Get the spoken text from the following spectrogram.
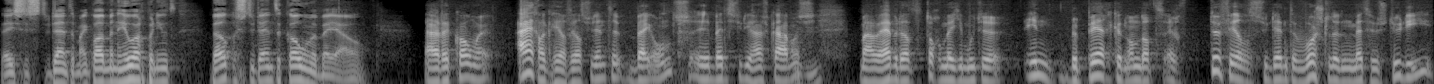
deze studenten. Maar ik ben heel erg benieuwd, welke studenten komen bij jou? Nou, er komen eigenlijk heel veel studenten bij ons, bij de studiehuiskamers. Mhm. Maar we hebben dat toch een beetje moeten inbeperken, omdat er te veel studenten worstelen met hun studie.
